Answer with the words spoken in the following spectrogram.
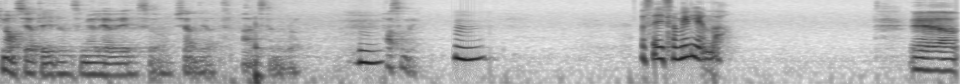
knasiga tiden som jag lever i så kände jag att ja, det stämmer bra. Passar mig. Vad säger familjen då? Eh,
